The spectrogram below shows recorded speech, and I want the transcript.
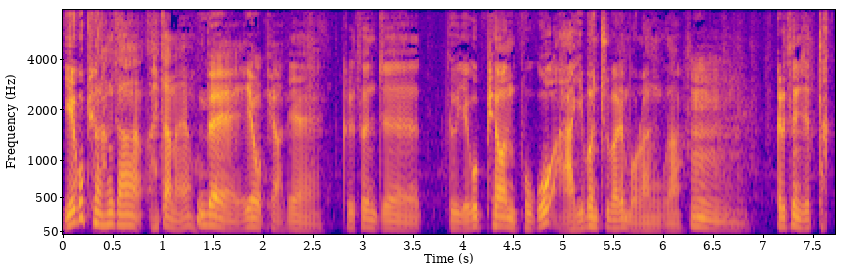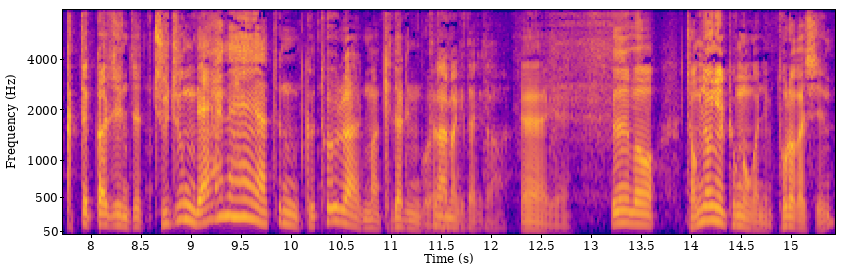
예고편 항상 하잖아요. 네, 예고편. 예. 그래서 이제 그 예고편 보고 아 이번 주말에 뭘 하는구나. 음. 그래서 이제 딱 그때까지 이제 주중 내내 하여튼 그 토요일 날만 기다리는 거예요. 그날만 기다리다. 예, 예. 그래서 뭐 정영일 평론가님 돌아가신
